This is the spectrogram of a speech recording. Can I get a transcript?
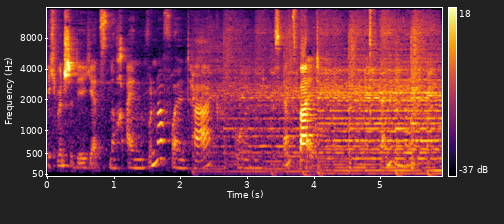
Ich wünsche dir jetzt noch einen wundervollen Tag und bis ganz bald. Deine.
